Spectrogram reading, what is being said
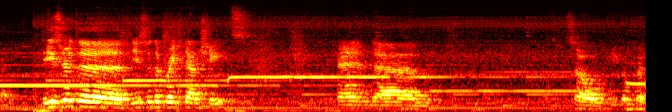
ready. These are the these are the breakdown sheets, and um, so you can put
